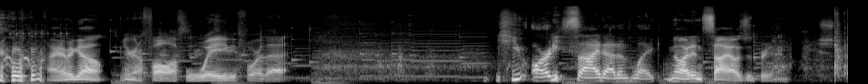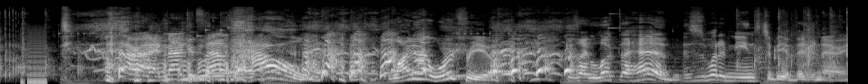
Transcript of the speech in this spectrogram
All right, here we go. You're gonna fall off way before that. You already sighed out of like. No, I didn't sigh, I was just breathing. All right, Matt gets that one. How? Why did that work for you? Because I looked ahead. This is what it means to be a visionary.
